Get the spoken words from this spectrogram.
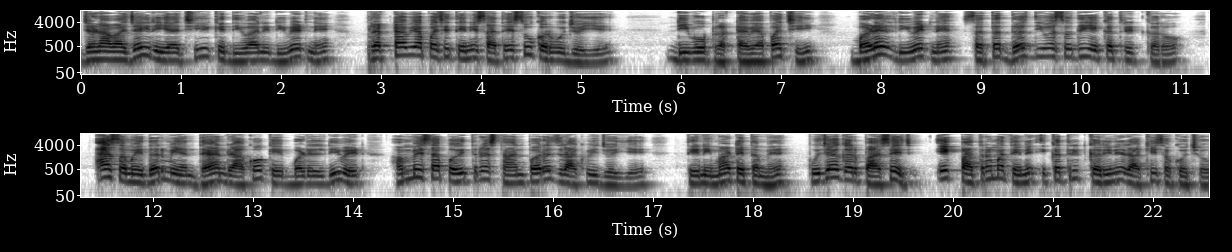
જણાવવા જઈ રહ્યા છીએ કે દીવાની ડિવેટને પ્રગટાવ્યા પછી તેની સાથે શું કરવું જોઈએ? દીવો પ્રગટાવ્યા પછી બળેલ ડિવેટને સતત દસ દિવસ સુધી એકત્રિત કરો. આ સમય દરમિયાન ધ્યાન રાખો કે બળેલ ડિવેટ હંમેશા પવિત્ર સ્થાન પર જ રાખવી જોઈએ. તેની માટે તમે પૂજાઘર પાસે જ એક પાત્રમાં તેને એકત્રિત કરીને રાખી શકો છો.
